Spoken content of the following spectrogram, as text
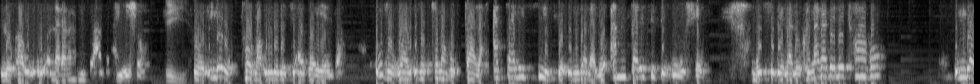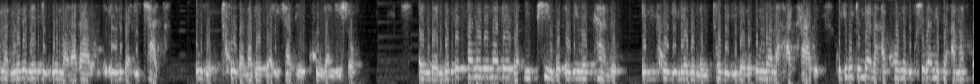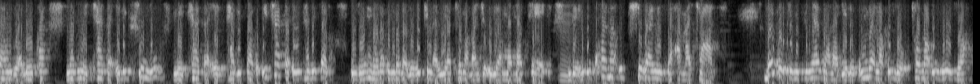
lokha nakangamzako angisho so into yokuthoma umbelethi azoyenza uzokwazi uzokuthoma ngokuqala aqalisise umntwana lo amqalisise kuhle kusukela lokha nakabelethwako umntwana kumele nedi uma nakayenza i-chart uzokuthuka nakezwa i-chart elikhulu angisho and then bese kufanele nakezwa iphimbo elinethando elipholileko nelithobekileko umntwana athabe kusho ukuthi umntwana akhone ukuhlukanisa ama-sound walokha nakunetshada elibuhlungu netshada elithabisako itshada elithabisako uzombona umntwana lokuthi naye uyathoma manje uyamomotheka mm. then ukhona ukuhlukanisa amatshada begodwa umsinyazana-ke le umntwana uzokuthoma ukuzwa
